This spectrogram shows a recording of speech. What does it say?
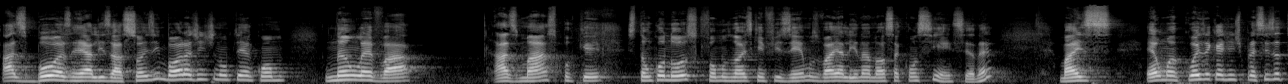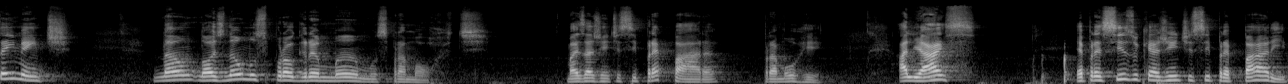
as boas realizações, embora a gente não tenha como não levar as más, porque estão conosco, fomos nós quem fizemos, vai ali na nossa consciência, né? Mas é uma coisa que a gente precisa ter em mente não, nós não nos programamos para a morte, mas a gente se prepara para morrer. Aliás, é preciso que a gente se prepare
